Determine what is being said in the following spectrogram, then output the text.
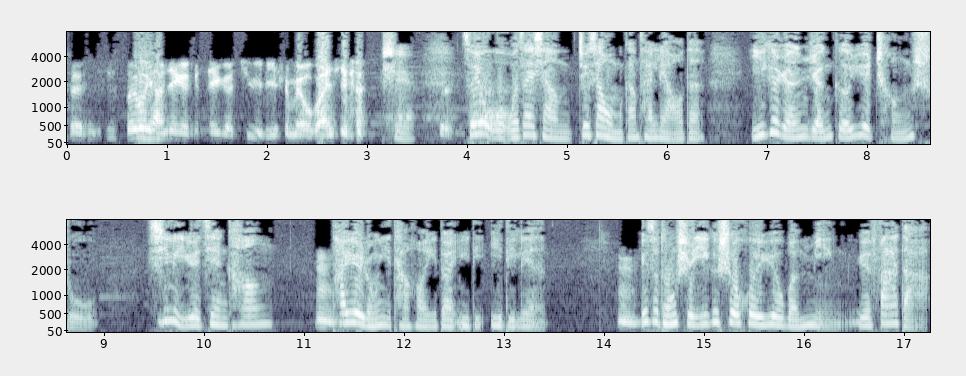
对，所以我想这个跟这个距离是没有关系的。是，所以我我在想，就像我们刚才聊的，一个人人格越成熟，心理越健康，嗯，他越容易谈好一段异地异地恋。嗯与此同时，一个社会越文明越发达，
